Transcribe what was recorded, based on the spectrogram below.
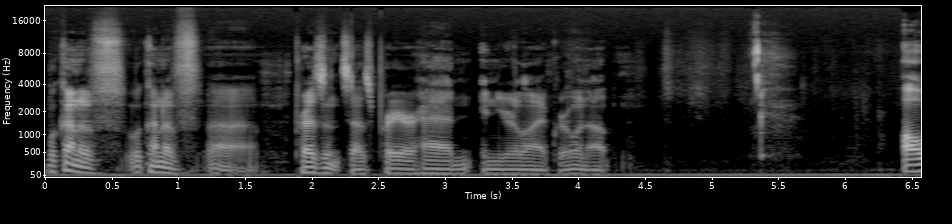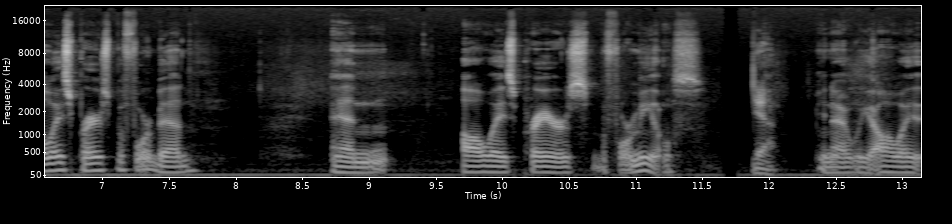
what kind of what kind of uh, presence has prayer had in your life growing up? Always prayers before bed, and always prayers before meals. Yeah. You know, we always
